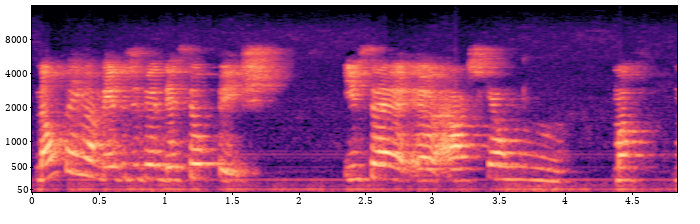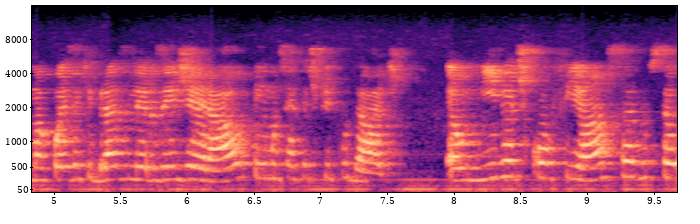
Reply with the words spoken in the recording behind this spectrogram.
não tenha medo de vender seu peixe. Isso é, é, acho que é um, uma, uma coisa que brasileiros em geral têm uma certa dificuldade. É o nível de confiança no seu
